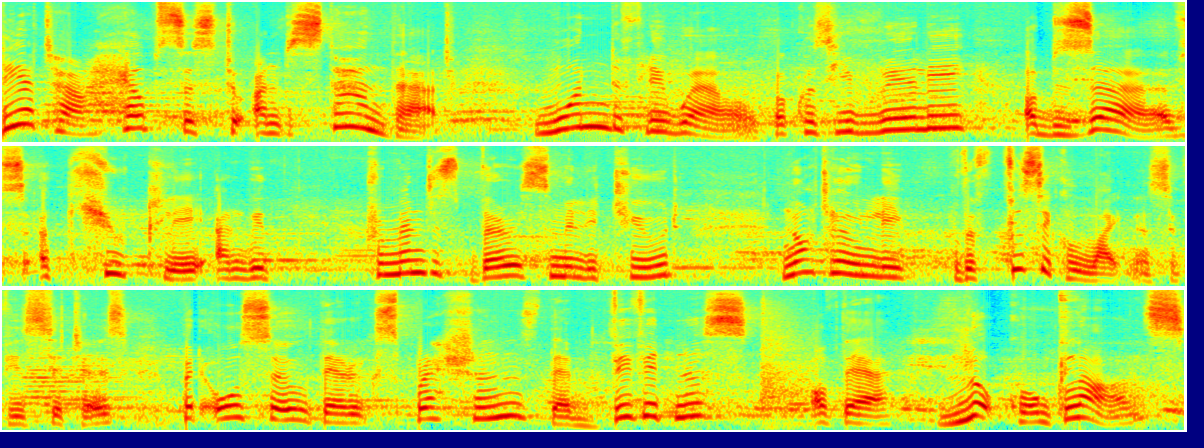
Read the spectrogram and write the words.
Liotard helps us to understand that wonderfully well because he really observes acutely and with tremendous verisimilitude not only the physical likeness of his sitters, but also their expressions, their vividness of their look or glance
